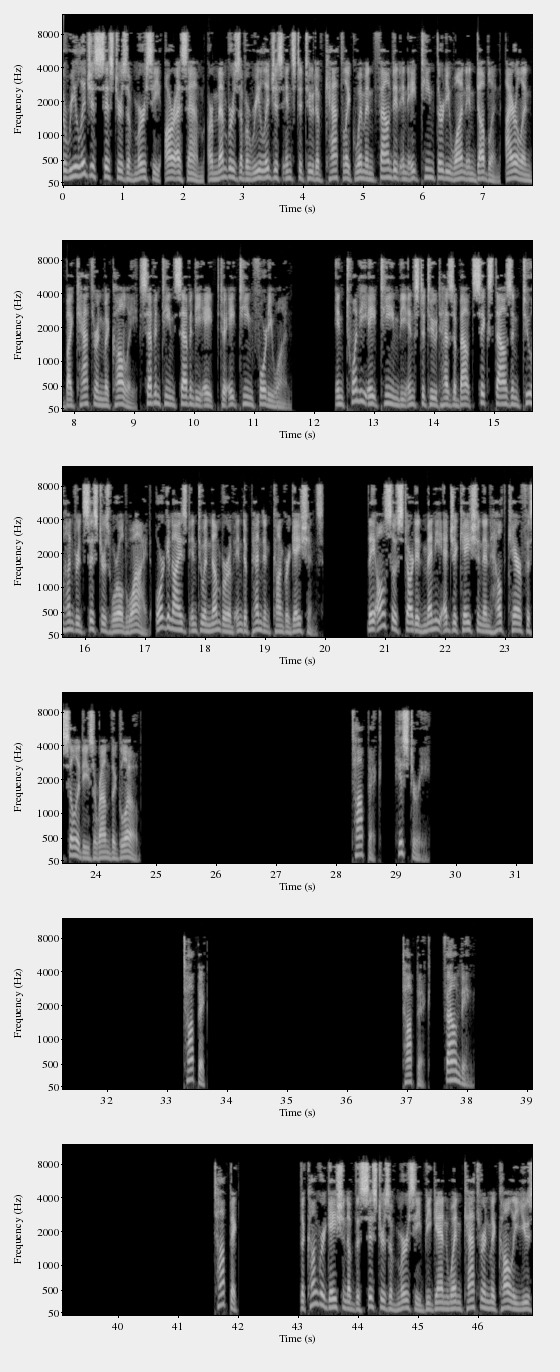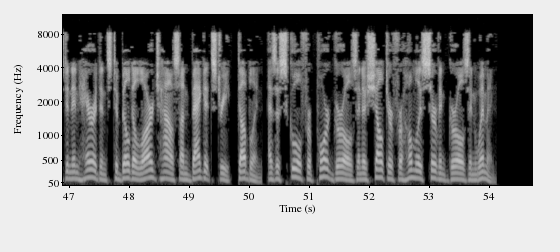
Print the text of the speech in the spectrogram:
The Religious Sisters of Mercy (RSM) are members of a religious institute of Catholic women founded in 1831 in Dublin, Ireland by Catherine McAuley (1778–1841). In 2018 the institute has about 6,200 sisters worldwide, organized into a number of independent congregations. They also started many education and health care facilities around the globe. History Topic. Topic. Founding Topic. The Congregation of the Sisters of Mercy began when Catherine McAuley used an inheritance to build a large house on Baggot Street, Dublin, as a school for poor girls and a shelter for homeless servant girls and women.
